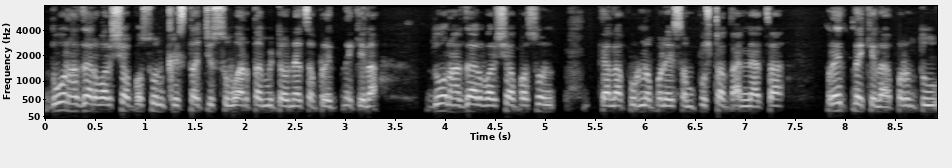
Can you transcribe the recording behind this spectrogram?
दोन हजार वर्षापासून ख्रिस्ताची सुवार्ता मिटवण्याचा प्रयत्न केला. दोन हजार वर्षापासून त्याला पूर्णपणे संपुष्टात आणण्याचा प्रयत्न केला परंतु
